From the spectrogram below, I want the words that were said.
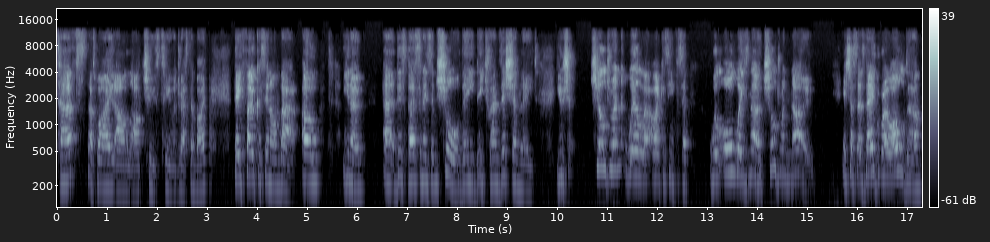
TERFs, that's why I'll, I'll choose to address them by, they focus in on that. Oh, you know, uh, this person isn't sure, they, they transition late. You sh- children will, like Asifa said, will always know. Children know it's just as they grow older,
